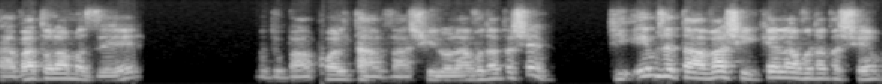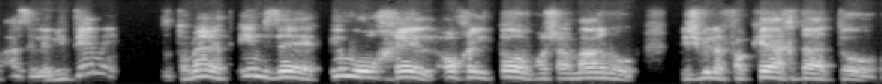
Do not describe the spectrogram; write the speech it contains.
תאוות עולם הזה, מדובר פה על תאווה שהיא לא לעבודת השם. כי אם זו תאווה שהיא כן לעבודת השם, אז זה לגיטימי. זאת אומרת, אם זה, אם הוא אוכל, אוכל טוב, כמו שאמרנו, בשביל לפקח דעתו,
